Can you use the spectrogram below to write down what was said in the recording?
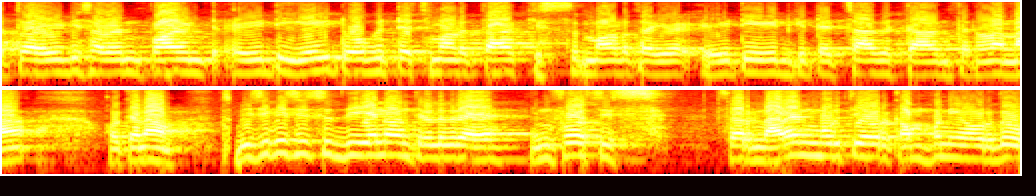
ಅಥವಾ eighty seven point eighty eight ಹೋಗಿ ಟಚ್ ಮಾಡುತ್ತಾ? ಕಿಸ್ ಮಾಡುತ್ತಾ? ಏಯ್ಟಿ ಏಯ್ಟ್ಗೆ ಟಚ್ ಆಗುತ್ತಾ ಅಂತ ನೋಡೋಣ. ಓಕೆನಾ ಬಿಸಿ ಬಿಸಿ ಸುದ್ದಿ ಏನು ಅಂತ ಹೇಳಿದ್ರೆ ಇನ್ಫೋಸಿಸ್ ಸರ್, ನಾರಾಯಣ ಮೂರ್ತಿ ಅವ್ರ ಕಂಪನಿ ಅವ್ರದ್ದು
